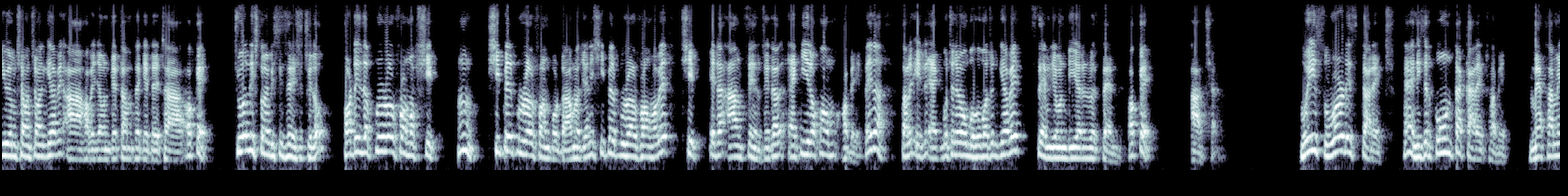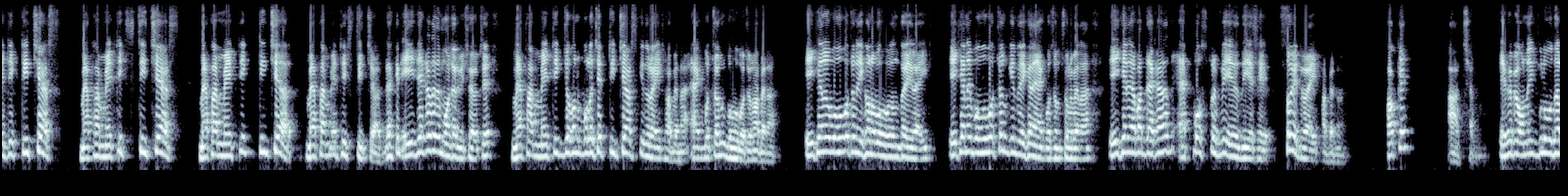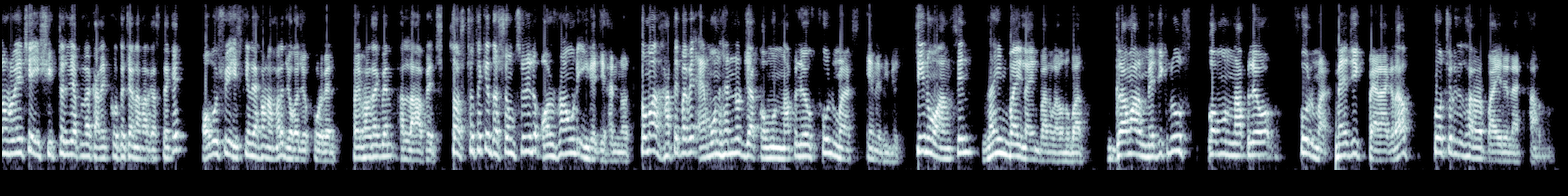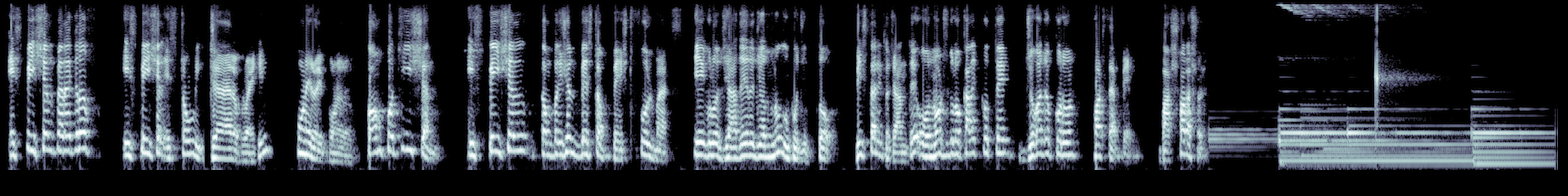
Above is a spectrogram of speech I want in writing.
ইউএম সমান সমান কি হবে? আ হবে, যেমন ডেটাম থেকে ডেটা ওকে? চুয়াল্লিশতম বিসিসি এসেছিল। What is the plural form of sheep hmm শিপের plural form কোনটা? আমরা জানি শিপের প্লুরাল ফর্ম হবে শিপ এটা আনসেন্স এটা একই রকম হবে, তাই না? তাহলে এটা এক বছর এবং বহু বছর কি হবে? সেম যেমন ডিয়ার সেম ওকে আচ্ছা। হুইচ ওয়ার্ড ইজ কারেক্ট হ্যাঁ নিচের কোনটা কারেক্ট হবে? Mathematic teachers mathematics teachers mathematic teacher mathematics teacher দেখেন, এই জায়গাটাতে মজার বিষয় হচ্ছে ম্যাথামেটিক যখন বলেছে টিচার্স কিন্তু রাইট হবে না, এক বচন, বহু বচন হবে না। এইখানে বহু বচন এখানে বহু বচন তাই রাইট এখানে বহু বচন কিন্তু এখানে এক বচন চলবে না। এইখানে আবার দেখা যাচ্ছে অ্যাপোস্ট্রফি এস দিয়েছে সো এটা রাইট হবে না। ওকে আচ্ছা। এভাবে অনেকগুলো উদাহরণ রয়েছে। এই শীটটা যদি আপনারা কালেক্ট করতে চান আমার কাছ থেকে, অবশ্যই স্ক্রিনে এখন আমরা যোগাযোগ করবেন। সবাই ভালো থাকবেন। আল্লাহ হাফেজ। ষষ্ঠ থেকে দশম শ্রেণির অলরাউন্ড ইংরেজি হ্যান্ডনোট তোমার হাতে পাবে এমন হ্যান্ডনোট যা কমন না পেলেও ফুল মার্কস এনে দিবে। তিন ও unseen line by line Bangla অনুবাদ। গ্রামার ম্যাজিক রুলস কমন না পেলেও ফুল মার্ক ম্যাজিক প্যারাগ্রাফ প্রচলিত ধারার বাইরে লেখা special paragraph special story dialogue writing পনেরোই পনেরো। Composition special composition best of best full max এগুলো যাদের জন্য উপযুক্ত। বিস্তারিত জানতে ও নোটসগুলো কালেক্ট করতে যোগাযোগ করুন হোয়াটসঅ্যাপে বা সরাসরি।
